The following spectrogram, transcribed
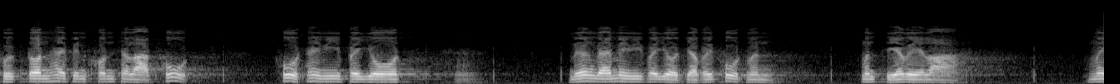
ฝึกตนให้เป็นคนฉลาดพูด พูดให้มีประโยชน์เรื่องใดไม่มีประโยชน์อย่าไปพูดมัน มันเสียเวลา ไม่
